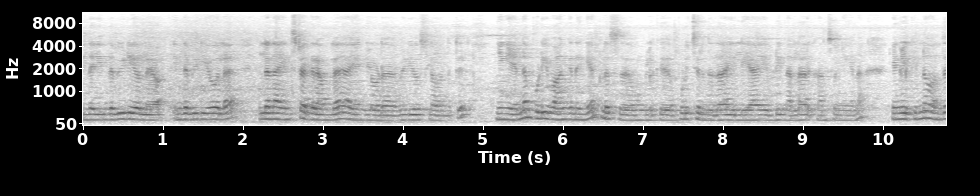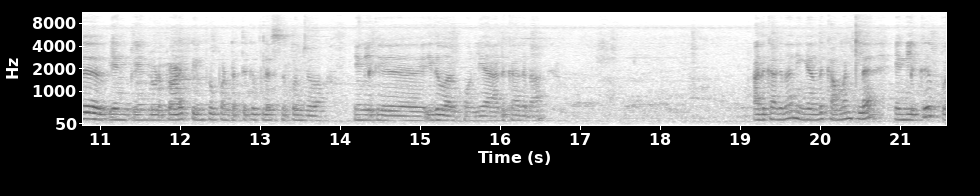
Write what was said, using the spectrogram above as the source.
இந்த இந்த வீடியோவில் இந்த வீடியோவில் இல்லைனா இன்ஸ்டாகிராமில் எங்களோட வீடியோஸில் வந்துட்டு நீங்கள் என்ன பொடி வாங்கினீங்க? ப்ளஸ் உங்களுக்கு பிடிச்சிருந்ததா இல்லையா? எப்படி நல்லா இருக்கான்னு சொன்னீங்கன்னா எங்களுக்கு இன்னும் வந்து எங் எங்களோட ப்ராடக்ட் இம்ப்ரூவ் பண்ணுறதுக்கு ப்ளஸ் கொஞ்சம் எங்களுக்கு இதுவாக இருக்கும் இல்லையா? அதுக்காக தான். அதுக்காக தான் நீங்கள் வந்து கமெண்ட்டில் எங்களுக்கு இப்போ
